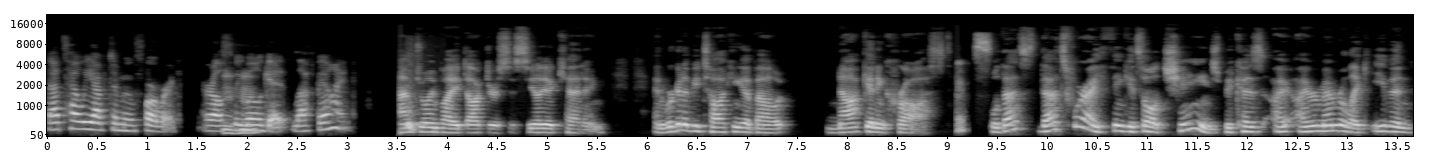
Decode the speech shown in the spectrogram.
that's how we have to move forward, or else mm-hmm. we will get left behind. I'm joined by Dr. Cecelia Koetting, and we're going to be talking about not getting crossed. Well, that's that's where I think it's all changed because I, I remember like even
